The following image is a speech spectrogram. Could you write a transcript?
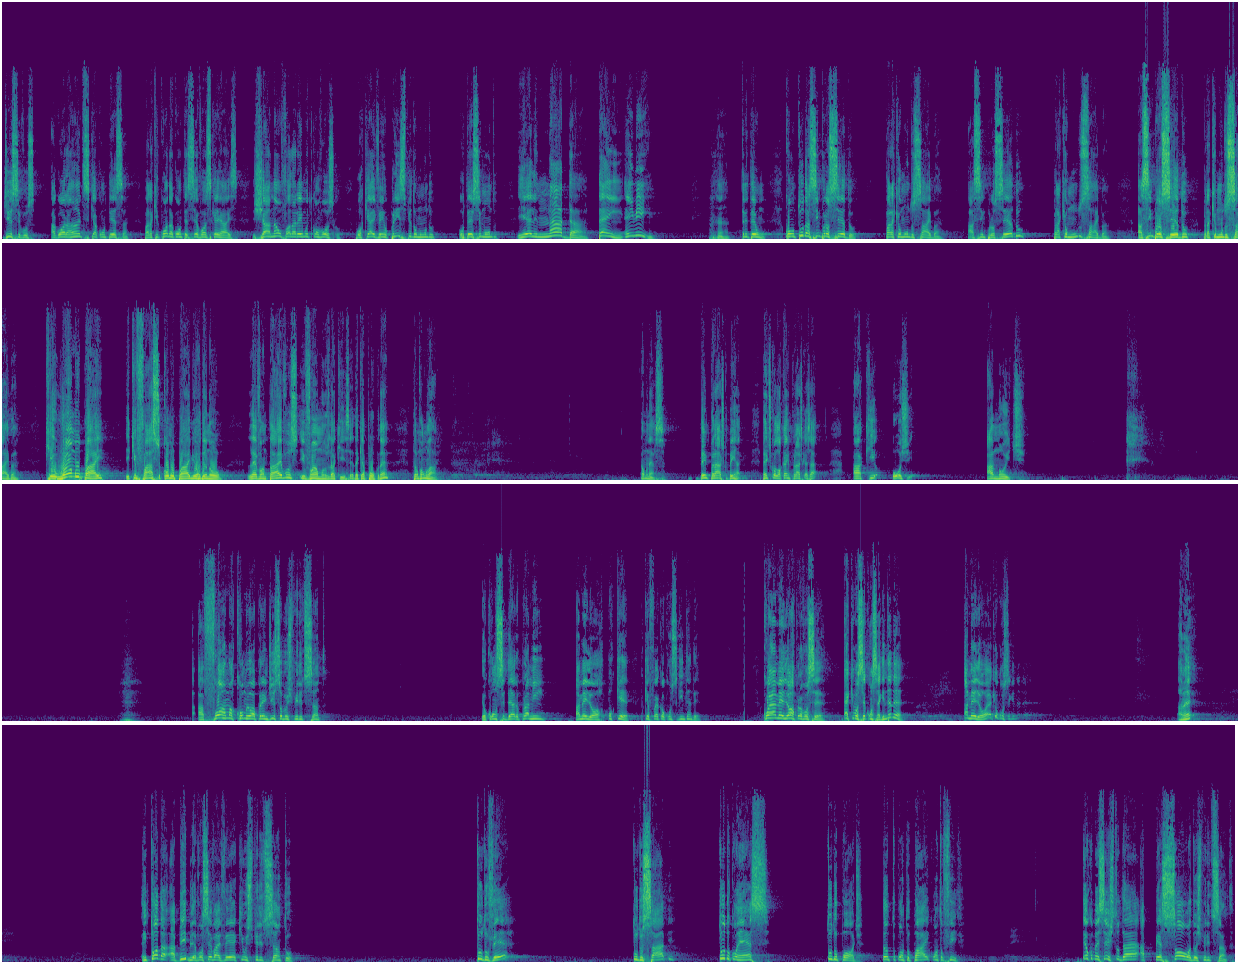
Disse-vos agora antes que aconteça, para que quando acontecer vós creiais. Já não falarei muito convosco, porque aí vem o príncipe do mundo, ou desse mundo, e ele nada tem em mim. 31. Contudo, assim procedo, para que o mundo saiba. Assim procedo, para que o mundo saiba Assim procedo para que o mundo saiba que eu amo o Pai e que faço como o Pai me ordenou. Levantai-vos e vamos daqui. É daqui a pouco, né? Então vamos lá. Vamos nessa. Bem prático, bem. Para a gente colocar em prática já aqui hoje à noite. a forma como eu aprendi sobre o Espírito Santo, eu considero para mim a melhor. Por quê? Porque foi a que eu consegui entender. Qual é a melhor para você? É que você consegue entender. A melhor é que eu consigo entender. Amém? Em toda a Bíblia você vai ver que o Espírito Santo tudo vê, tudo sabe, tudo conhece, tudo pode, tanto quanto o pai quanto o filho. Eu comecei a estudar a pessoa do Espírito Santo.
